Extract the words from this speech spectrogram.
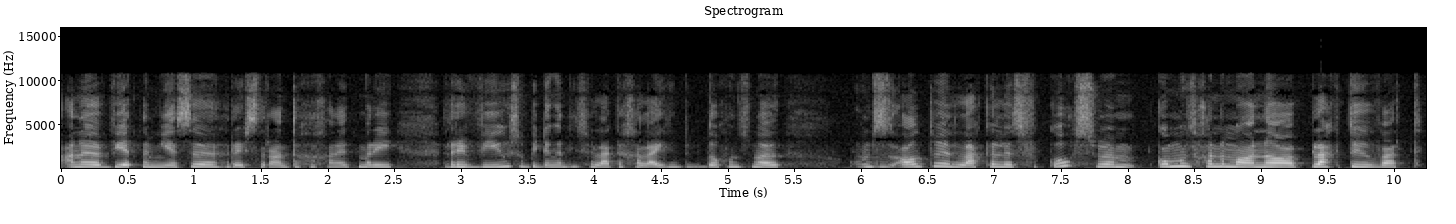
ander Vietnamese restaurante gegaan het, maar die reviews op die ding het nie so lekker gelijk, en toe ons nou, ons is altyd lekker is vir kost, so kom ons gaan nou maar na plek toe wat,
